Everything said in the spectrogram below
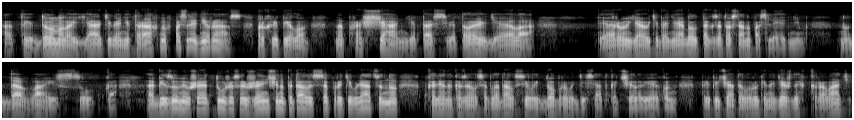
«А ты думала, я тебя не трахну в последний раз?» — прохрипел он. «На прощанье-то святое дело. Первым я у тебя не был, так зато стану последним. Ну давай, сука!» Обезумевшая от ужаса женщина пыталась сопротивляться, но Колян, оказалось, обладал силой доброго десятка человек. Он припечатал руки Надежды к кровати,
